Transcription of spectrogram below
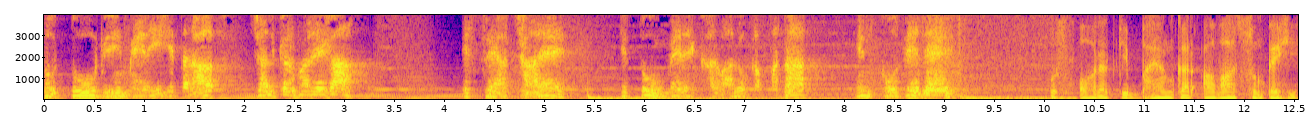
तो तू भी मेरी ही तरह जलकर मरेगा। इससे अच्छा है कि तू मेरे घर वालों का पता इनको दे दे। उस औरत की भयंकर आवाज़ सुनते ही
